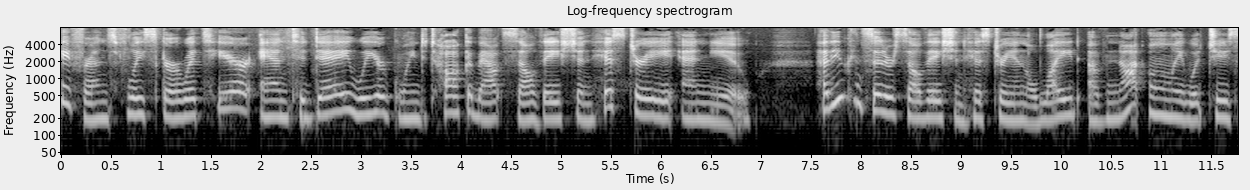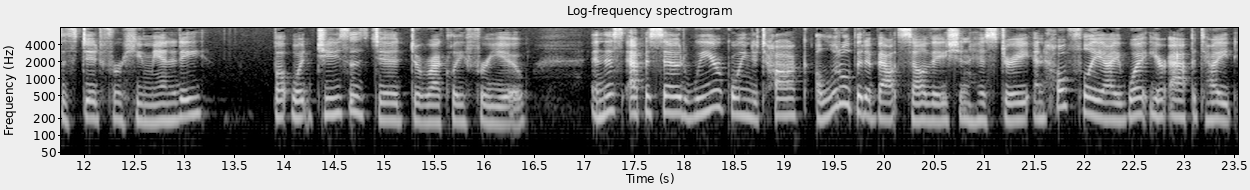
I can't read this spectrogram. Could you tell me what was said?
Hey friends, Felice Gerwitz here, and today we are going to talk about salvation history and you. Have you considered salvation history in the light of not only what Jesus did for humanity, but what Jesus did directly for you? In this episode, we are going to talk a little bit about salvation history, and hopefully, I whet your appetite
